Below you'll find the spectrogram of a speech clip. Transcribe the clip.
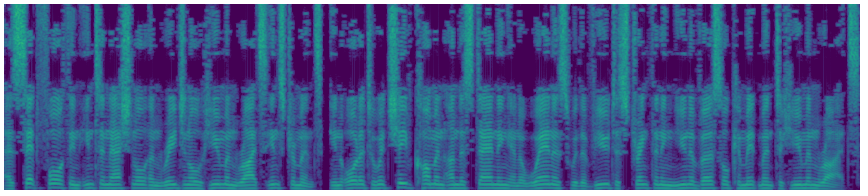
as set forth in international and regional human rights instruments, in order to achieve common understanding and awareness with a view to strengthening universal commitment to human rights.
